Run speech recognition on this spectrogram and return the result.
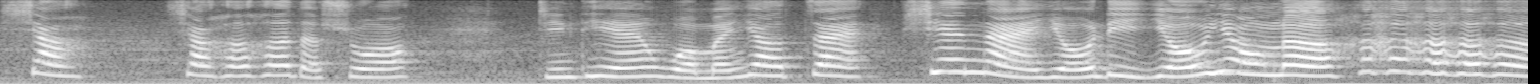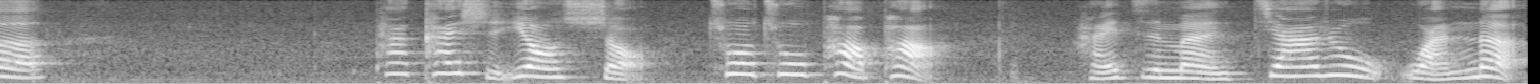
笑笑呵呵地说：“今天我们要在鲜奶油里游泳了。”呵呵呵呵呵。她开始用手。搓出泡泡，孩子们加入玩了，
